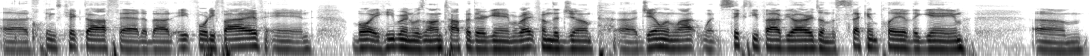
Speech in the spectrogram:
Uh, things kicked off at about 8:45, and boy, Hebron was on top of their game right from the jump. Uh, Jalen Lott went 65 yards on the second play of the game um,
